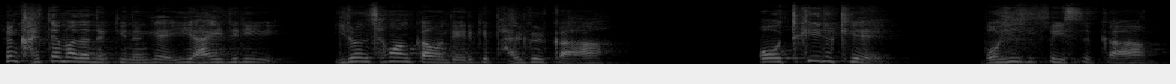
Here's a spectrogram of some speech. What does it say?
저는 갈 때마다 느끼는 게 이 아이들이 이런 상황 가운데 이렇게 밝을까? 어, 어떻게 이렇게 멋있을 수 있을까?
